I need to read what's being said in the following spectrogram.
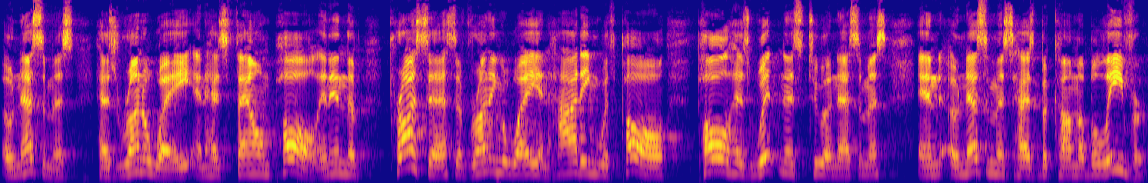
Onesimus, has run away and has found Paul. And in the process of running away and hiding with Paul, Paul has witnessed to Onesimus, and Onesimus has become a believer.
